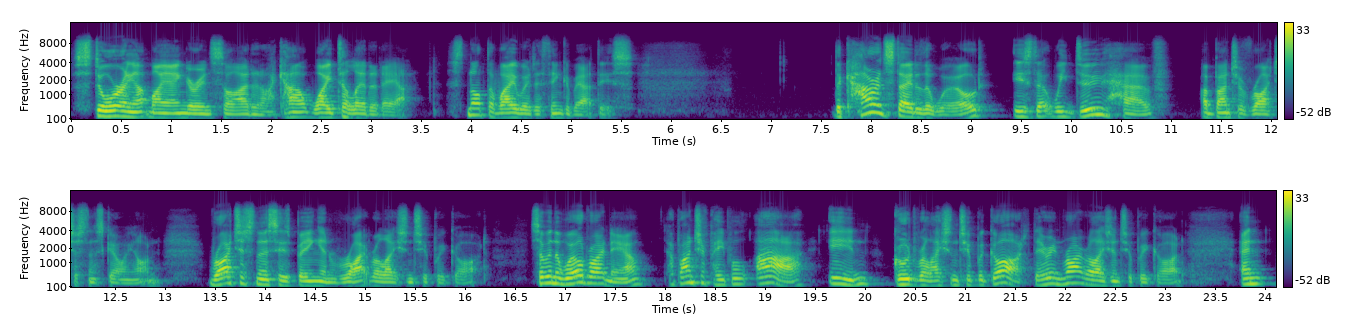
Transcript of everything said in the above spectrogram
storing up my anger inside and I can't wait to let it out. It's not the way we're to think about this. The current state of the world is that we do have a bunch of righteousness going on. Righteousness is being in right relationship with God. So in the world right now, a bunch of people are in good relationship with God. They're in right relationship with God. And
